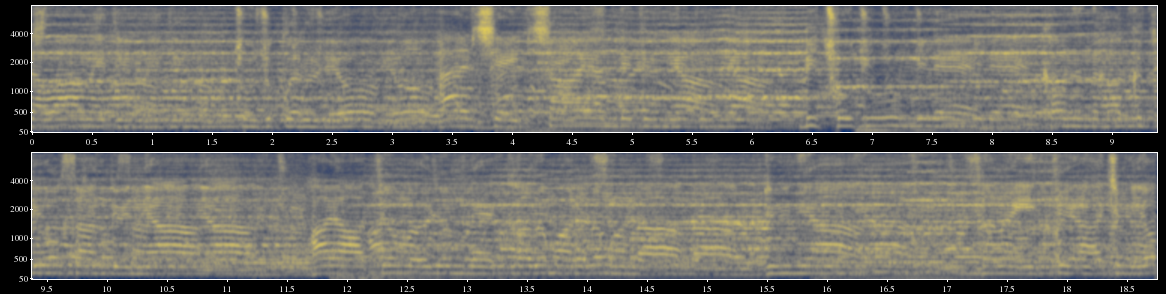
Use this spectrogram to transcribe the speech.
devam ediyor. Çocuklar ölüyor. Her şey sayende dünya. Bir çocuğun bile kanını akıtıyorsan dünya. Hayatım ölümle kalım arasında. Dünya sana ihtiyacım yok.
